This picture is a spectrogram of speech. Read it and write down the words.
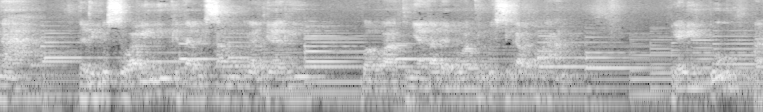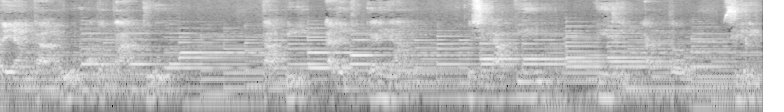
Nah, dari peristiwa ini kita bisa mempelajari bahwa ternyata ada dua tipe sikap orang yaitu ada yang kagum atau takjub tapi ada juga yang bersikap iri, atau sirik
